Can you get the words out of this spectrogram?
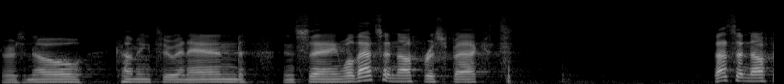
There's no coming to an end and saying, well, that's enough respect. That's enough.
